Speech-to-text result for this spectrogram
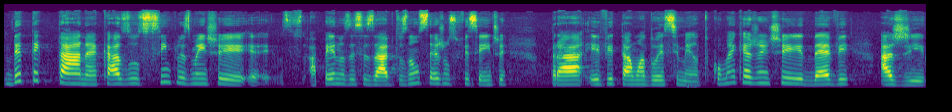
detectar, né, caso simplesmente eh, apenas esses hábitos não sejam suficientes para evitar um adoecimento. Como é que a gente deve agir?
